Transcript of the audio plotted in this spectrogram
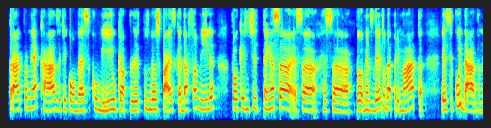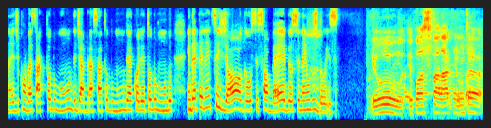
trago para minha casa, que conversa comigo, que eu apresento para os meus pais, que é da família, porque a gente tem essa, essa, essa, pelo menos dentro da primata, esse cuidado, né, de conversar com todo mundo, e de abraçar todo mundo e acolher todo mundo, independente se joga, ou se só bebe, ou se nenhum dos dois. Eu, eu posso falar com muita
